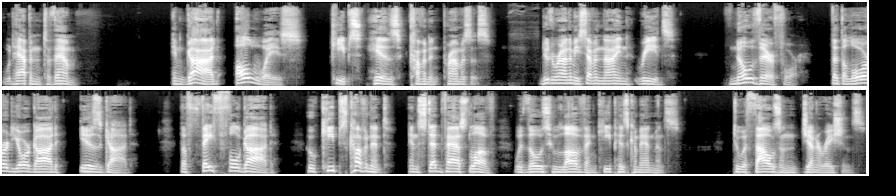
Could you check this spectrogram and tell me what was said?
would happen to them. And God always keeps his covenant promises. Deuteronomy 7 9 reads, Know therefore that the Lord your God is God, the faithful God who keeps covenant and steadfast love with those who love and keep his commandments to a thousand generations.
